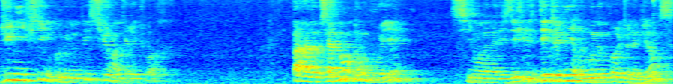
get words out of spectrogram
d'unifier une communauté sur un territoire. Paradoxalement, donc, vous voyez, si mon analyse est juste, détenir le monopole de la violence,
